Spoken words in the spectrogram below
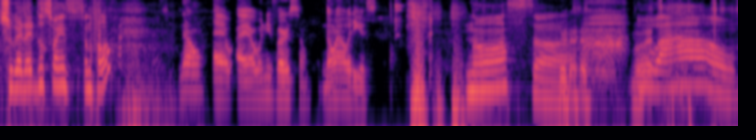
Sugar Daddy dos sonhos, você não falou? Não, é, é a Universal, não é a Urias. Nossa! É- Uau!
